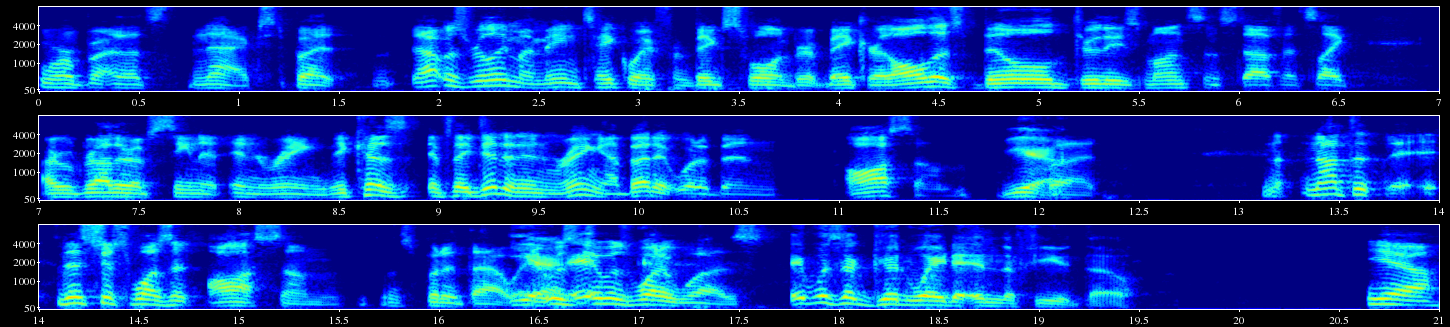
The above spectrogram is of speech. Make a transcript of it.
or but that's next, but that was really my main takeaway from Big Swole and Britt Baker. All this build through these months and stuff, it's like I would rather have seen it in ring because if they did it in ring, I bet it would have been awesome. Yeah. But n- not that eh, eh, this just wasn't awesome. Let's put it that way. Yeah, it was it- it was what it was. It was a good way to end the feud, though. Yeah,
